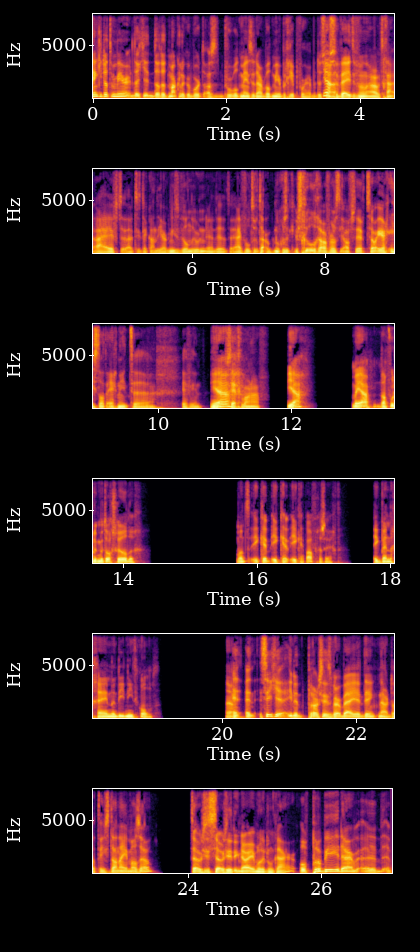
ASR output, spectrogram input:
Denk je dat, er meer, dat, je dat het makkelijker wordt als bijvoorbeeld mensen daar wat meer begrip voor hebben? Dus Ja. als ze weten van, oh, het gaat, hij heeft, daar kan hij ook niet zoveel doen. En dat- hij voelt zich daar ook nog eens een keer schuldig over als hij afzegt. Zo erg is dat echt niet, eh, Kevin. Ja, Zeg gewoon af. ja. Maar ja, dan voel ik me toch schuldig. Want ik heb, ik heb, ik heb afgezegd. Ik ben degene die niet komt. Ja. En, en zit je in het proces waarbij je denkt, nou, dat is dan eenmaal zo? Zo, zit- zo zit ik nou eenmaal in elkaar. Of probeer je daar eh, eh,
